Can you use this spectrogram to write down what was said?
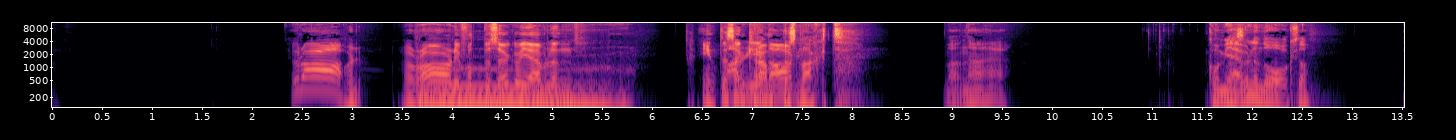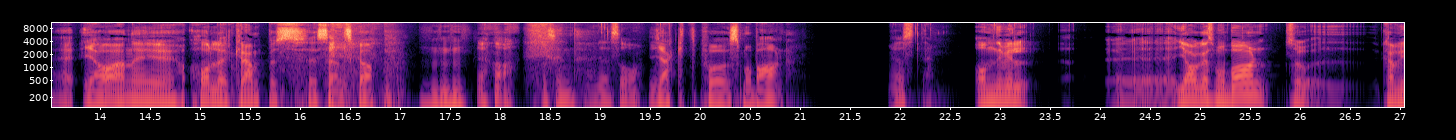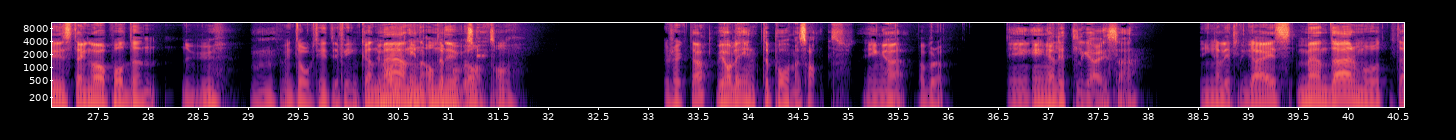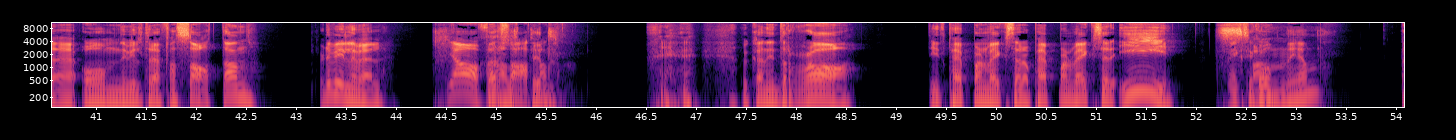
Hurra! Har, hurra, har ni fått besök av djävulen? Inte sen Varje Krampus dag. nacht. Va, nähä. Kom djävulen då också? Eh, Ja, han är, ju- håller Krampus sällskap Ja, på sin ja, det är så. jakt på små barn. Just det. Om ni vill eh, jaga små barn så kan vi stänga av podden nu. Mm. Vi har inte åkt hit i finkan. Vi Men inte om på ni... med Om, sånt. om, ursäkta? Vi håller inte på med sånt. Inga, vad bra. inga little guys här. Inga little guys. Men däremot, eh, om ni vill träffa Satan, för det vill ni väl? Ja, för Alltid. satan. Då kan ni dra dit pepparn växer. Och pepparn växer i Mexiko. Spanien.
